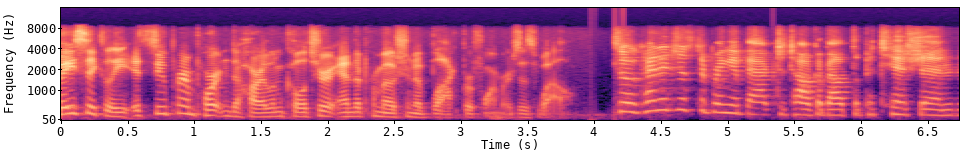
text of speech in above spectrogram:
Basically, it's super important to Harlem culture and the promotion of black performers as well. So, kind of just to bring it back to talk about the petition,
